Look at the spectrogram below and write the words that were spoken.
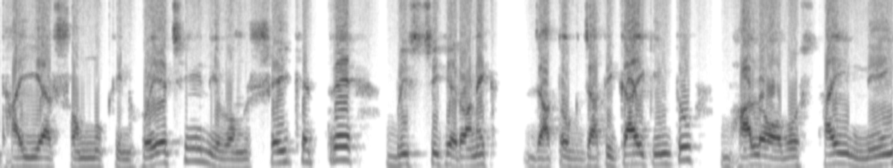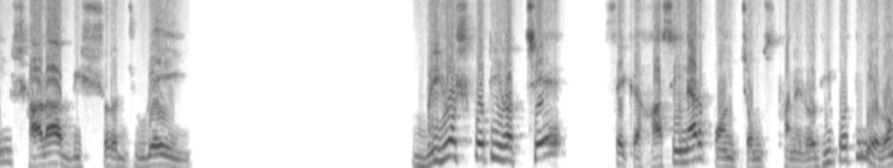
ধাইয়ার সম্মুখীন হয়েছেন এবং সেই ক্ষেত্রে বৃশ্চিকের অনেক জাতক জাতিকায় কিন্তু ভালো অবস্থায় নেই, সারা বিশ্ব জুড়েই। বৃহস্পতি হচ্ছে শেখ হাসিনার পঞ্চম স্থানের অধিপতি এবং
